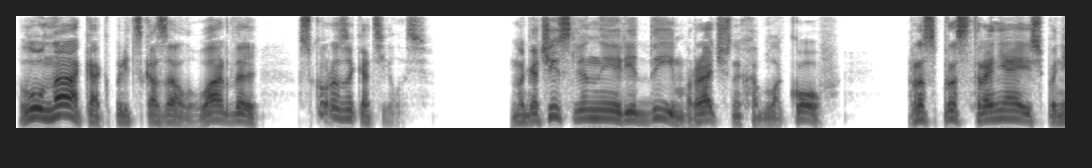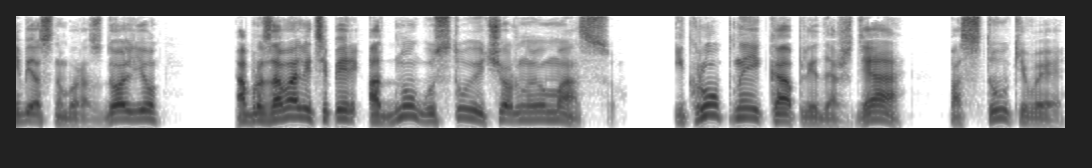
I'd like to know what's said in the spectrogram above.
Луна, как предсказал Уардаль, скоро закатилась. Многочисленные ряды мрачных облаков, распространяясь по небесному раздолью, образовали теперь одну густую черную массу, и крупные капли дождя, постукивая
